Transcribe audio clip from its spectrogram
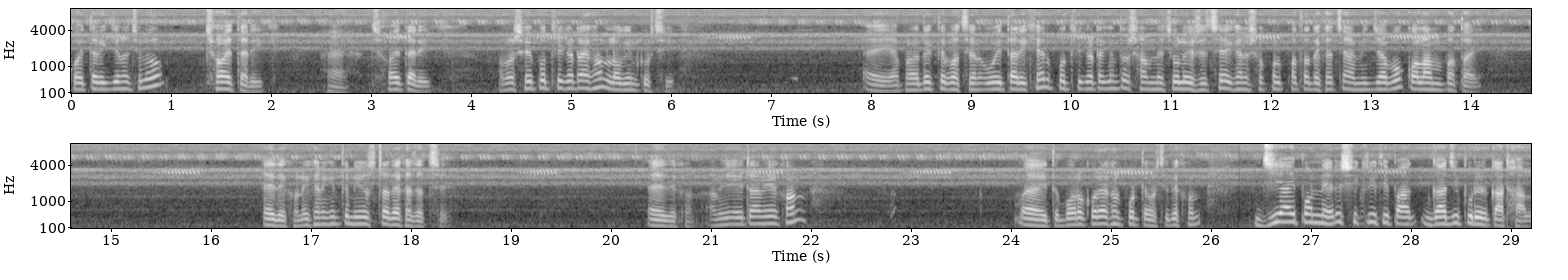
কয় তারিখ যেন ছিল? ছয় তারিখ। হ্যাঁ ছয় তারিখ। আমরা সেই পত্রিকাটা এখন লগ করছি। এই, আপনারা দেখতে পাচ্ছেন, ওই তারিখের পত্রিকাটা কিন্তু সামনে চলে এসেছে। এখানে সকল পাতা দেখাচ্ছে, আমি যাব কলাম পাতায়। এই দেখুন, এখানে কিন্তু নিউজটা দেখা যাচ্ছে। এই দেখুন, আমি, এটা আমি এখন, এই তো বড় করে এখন পড়তে পারছি। দেখুন জিআই পণ্যের স্বীকৃতি পাক গাজীপুরের কাঁঠাল।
